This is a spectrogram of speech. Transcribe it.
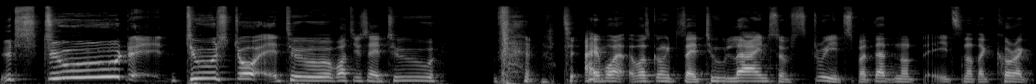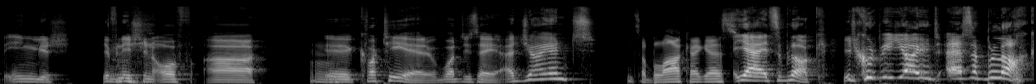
it's two two store two what do you say two. I wa- I was going to say two lines of streets, but that not it's not a correct English definition Mm. of uh, uh quartier. What do you say? A giant? It's a block, I guess. Yeah, it's a block. It could be giant as a block.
